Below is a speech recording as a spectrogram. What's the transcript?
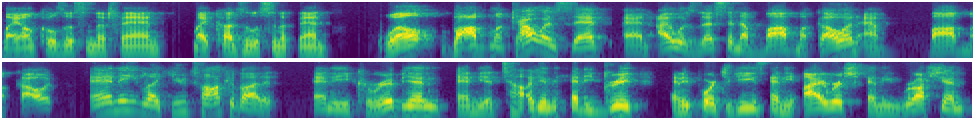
my uncle's listening to the fan, my cousin listening to the fan. Well, Bob McCown said, and I was listening to Bob McCown and Bob McCown. Any, like you talk about it, any Caribbean, any Italian, any Greek, any Portuguese, any Irish, any Russian.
